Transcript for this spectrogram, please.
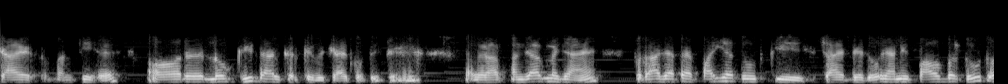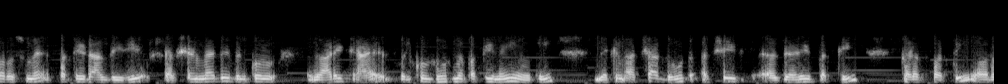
चाय बनती है और लोग घी डाल करके भी चाय को पीते हैं। अगर आप पंजाब में जाएँ तो कहा जाता है पाइया दूध की चाय दे दो यानी पाव भर दूध और उसमें पत्ती डाल दीजिए। दक्षिण में भी बिल्कुल गाढ़ी चाय, बिल्कुल दूध में पत्ती नहीं होती, लेकिन अच्छा दूध, अच्छी गहरी पत्ती, कड़क पत्ती और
